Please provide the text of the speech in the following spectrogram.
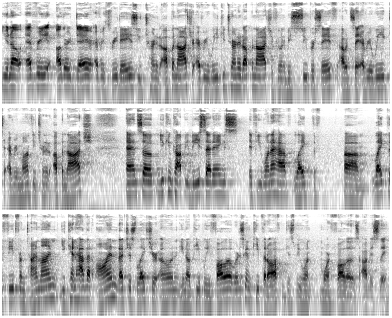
you know, every other day or every three days, you turn it up a notch, or every week, you turn it up a notch. If you want to be super safe, I would say every week to every month, you turn it up a notch. And so you can copy these settings if you want to have like the um, like the feed from timeline. You can have that on. That just likes your own, you know, people you follow. We're just going to keep that off because we want more follows, obviously.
